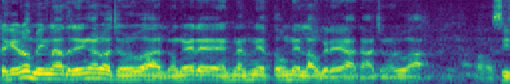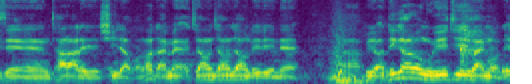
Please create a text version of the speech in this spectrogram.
တကယ်တော့မင်္ဂလာသတင်းကတော့ကျွန်တော်တို့ကလွန်ခဲ့တဲ့2နှစ်3နှစ်လောက်ကတည်းကဒါကျွန်တော်တို့ကဟိုစီစဉ်ထားတာလေးရှိတာပေါ့နော်ဒါပေမဲ့အကြောင်းအကြောင်းကြောင့်လေးတွေနဲ့အာပြီးတော့အဓိကတော့ငွေရေးကြေးပိုင်းပေါ့လေ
